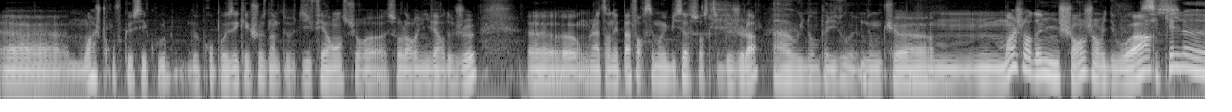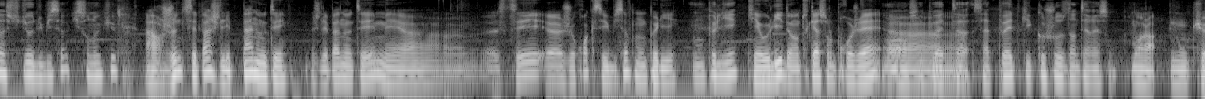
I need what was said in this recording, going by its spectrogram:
Moi, je trouve que c'est cool de proposer quelque chose d'un peu différent sur, sur leur univers de jeu. On n'attendait pas forcément Ubisoft sur ce type de jeu-là. Ah oui, non, pas du tout. Donc, moi, je leur donne une chance. J'ai envie de voir. C'est quel euh, studio d'Ubisoft qui s'en occupe Alors, je ne sais pas. Je l'ai pas noté. Je l'ai pas noté, mais euh, c'est, euh, je crois que c'est Ubisoft Montpellier Montpellier qui est au lead, en tout cas sur le projet. Bon, ça, peut être, ça peut être quelque chose d'intéressant. Voilà. Donc,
